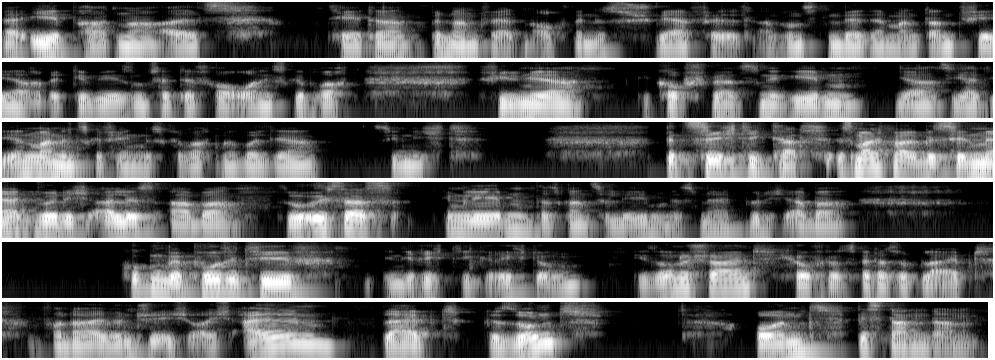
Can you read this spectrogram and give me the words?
ja, Ehepartner als Täter benannt werden, auch wenn es schwerfällt. Ansonsten wäre der Mandant vier Jahre weg gewesen und es hätte der Frau auch nichts gebracht. Vielmehr die Kopfschmerzen gegeben. Ja, sie hat ihren Mann ins Gefängnis gebracht, nur weil der sie nicht bezichtigt hat. Ist manchmal ein bisschen merkwürdig alles, aber so ist das im Leben. Das ganze Leben ist merkwürdig, aber gucken wir positiv in die richtige Richtung. Die Sonne scheint. Ich hoffe, das Wetter so bleibt. Von daher wünsche ich euch allen, bleibt gesund und bis dann dann.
